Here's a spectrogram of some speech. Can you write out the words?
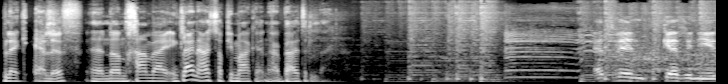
plek 11. En dan gaan wij een klein uitstapje maken naar buiten de lijn. Edwin, Kevin hier,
